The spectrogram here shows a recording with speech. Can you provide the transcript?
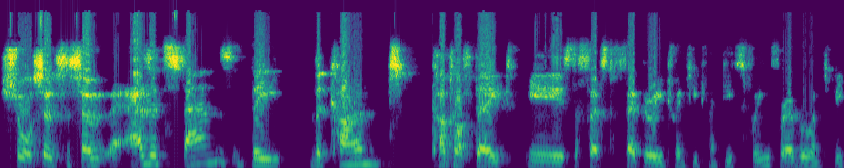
Sure. So, so, as it stands, the the current Cutoff date is the 1st of February 2023 for everyone to be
